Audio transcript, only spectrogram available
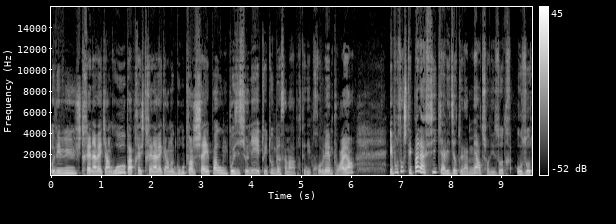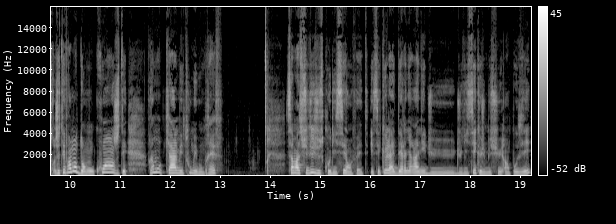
au début, je traîne avec un groupe, après, je traîne avec un autre groupe, enfin, je savais pas où me positionner et tout et tout, ben, ça m'a rapporté des problèmes pour rien. Et pourtant, j'étais pas la fille qui allait dire de la merde sur les autres, aux autres. J'étais vraiment dans mon coin, j'étais vraiment calme et tout, mais bon, bref ça m'a suivi jusqu'au lycée en fait. Et c'est que la dernière année du, lycée que je me suis imposée,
